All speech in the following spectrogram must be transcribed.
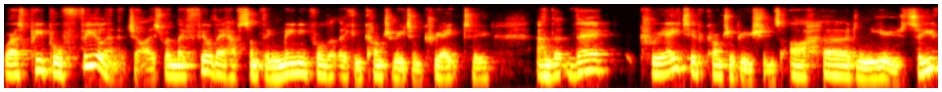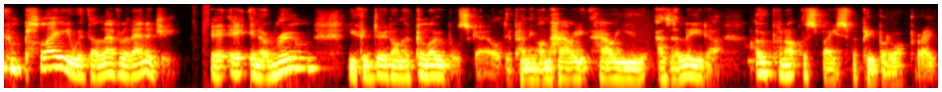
Whereas people feel energized when they feel they have something meaningful that they can contribute and create to and that their creative contributions are heard and used. So you can play with the level of energy in a room. You can do it on a global scale, depending on how you, how you, as a leader, open up the space for people to operate.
